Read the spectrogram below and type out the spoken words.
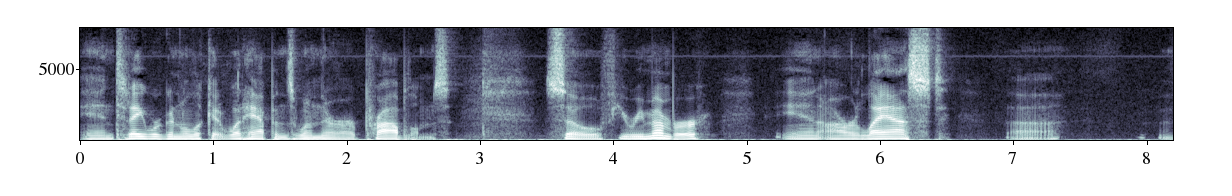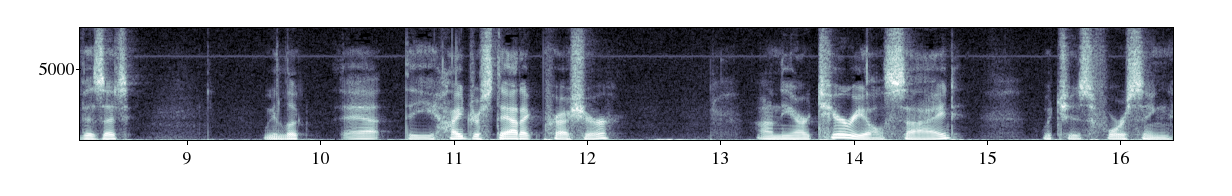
and today we're going to look at what happens when there are problems. So if you remember in our last uh, visit we looked at the hydrostatic pressure on the arterial side which is forcing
